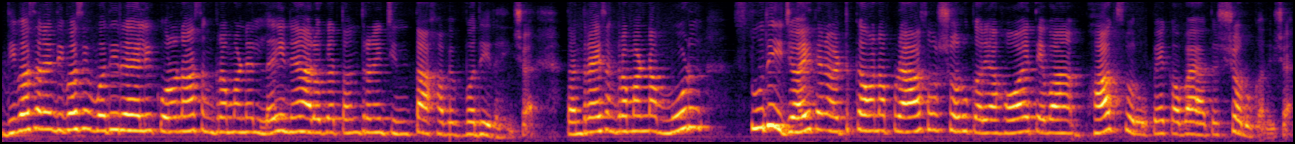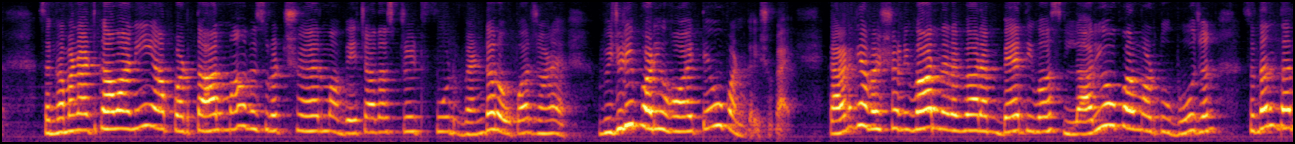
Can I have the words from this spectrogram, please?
દિવસ અને દિવસે વધી રહેલી કોરોના સંક્રમણને લઈને આરોગ્ય તંત્રની ચિંતા હવે વધી રહી છે. તંત્રએ સંક્રમણના મૂળ સુધી જઈ તેને અટકાવવાના પ્રયાસો શરૂ કર્યા હોય તેવા ભાગ સ્વરૂપે કવાયત શરૂ કરી છે. સંક્રમણ અટકાવવાની આ પડતાલમાં હવે સુરત શહેરમાં વેચાતા સ્ટ્રીટ ફૂડ વેન્ડરો ઉપર જાણે વીજળી પડી હોય તેવું પણ કહી શકાય. કારણ કે હવે શનિવાર અને રવિવાર એમ બે દિવસ લારીઓ પર મળતું ભોજન સદંતર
